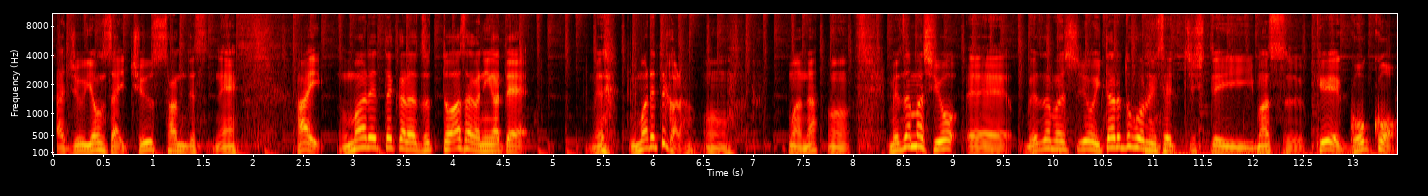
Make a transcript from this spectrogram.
あ14歳。中3ですね。はい。生まれてからずっと朝が苦手。ね生まれてから？うん。まあな、うん、目覚ましを、えー目覚ましを至る所に設置しています。計5個。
